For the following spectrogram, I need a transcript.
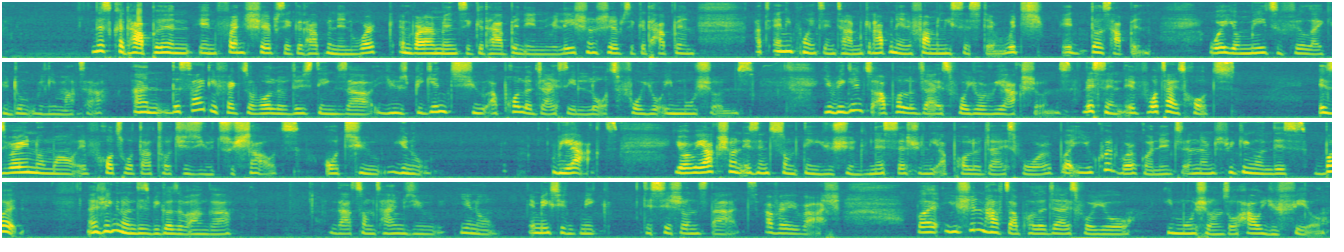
This could happen in friendships, it could happen in work environments, it could happen in relationships, it could happen at any point in time. It could happen in a family system, which it does happen, where you're made to feel like you don't really matter. And the side effects of all of those things are you begin to apologize a lot for your emotions. You begin to apologize for your reactions. Listen, if water is hot, it's very normal if hot water touches you to shout or to, you know, react. Your reaction isn't something you should necessarily apologize for, but you could work on it. And I'm speaking on this, but I'm speaking on this because of anger that sometimes you you know it makes you make decisions that are very rash. But you shouldn't have to apologize for your emotions or how you feel.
